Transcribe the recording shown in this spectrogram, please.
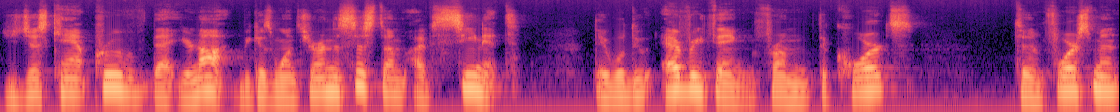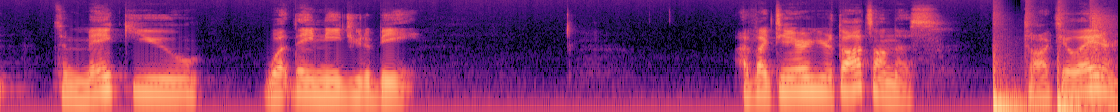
you just can't prove that you're not because once you're in the system, I've seen it. They will do everything from the courts to enforcement to make you what they need you to be. I'd like to hear your thoughts on this. Talk to you later.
